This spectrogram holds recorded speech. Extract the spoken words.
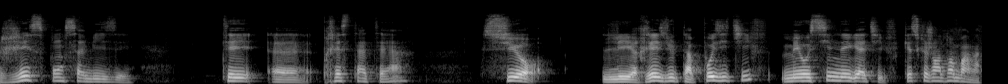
responsabiliser tes euh, prestataires sur les résultats positifs, mais aussi négatifs. Qu'est-ce que j'entends par là?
